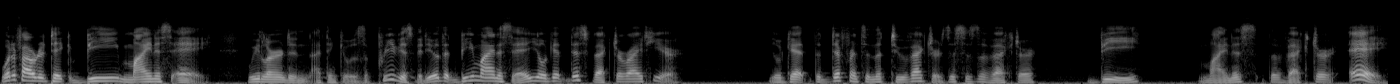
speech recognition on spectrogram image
What if I were to take b minus a? We learned in, I think it was the previous video, that b minus a, you'll get this vector right here. You'll get the difference in the two vectors. This is the vector b minus the vector a.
